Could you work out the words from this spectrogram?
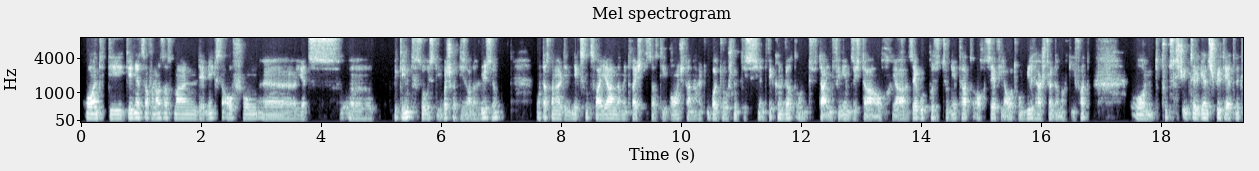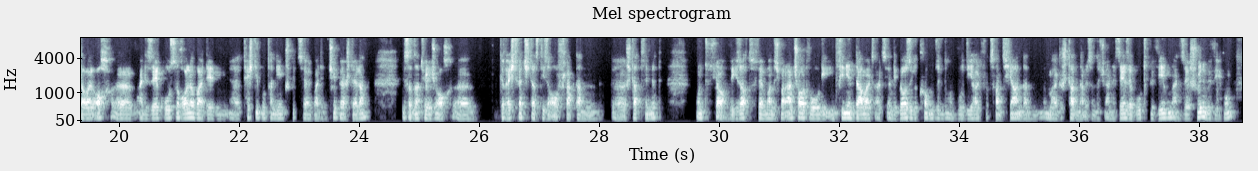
Und die gehen jetzt davon aus, dass man der nächste Aufschwung äh, jetzt äh, beginnt. So ist die Überschrift dieser Analyse und dass man halt in den nächsten zwei Jahren damit rechnet, dass die Branche dann halt überdurchschnittlich sich entwickeln wird und da Infineon sich da auch ja sehr gut positioniert hat, auch sehr viele Automobilhersteller noch liefert. Und künstliche Intelligenz spielt ja jetzt mittlerweile auch äh, eine sehr große Rolle bei den äh, Technikunternehmen, speziell bei den Chipherstellern. Ist das natürlich auch äh, gerechtfertigt, dass dieser Aufschlag dann äh, stattfindet. Und ja, wie gesagt, wenn man sich mal anschaut, wo die Infineon damals, als sie an die Börse gekommen sind und wo die halt vor 20 Jahren dann mal gestanden haben, ist natürlich eine sehr, sehr gute Bewegung, eine sehr schöne Bewegung.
